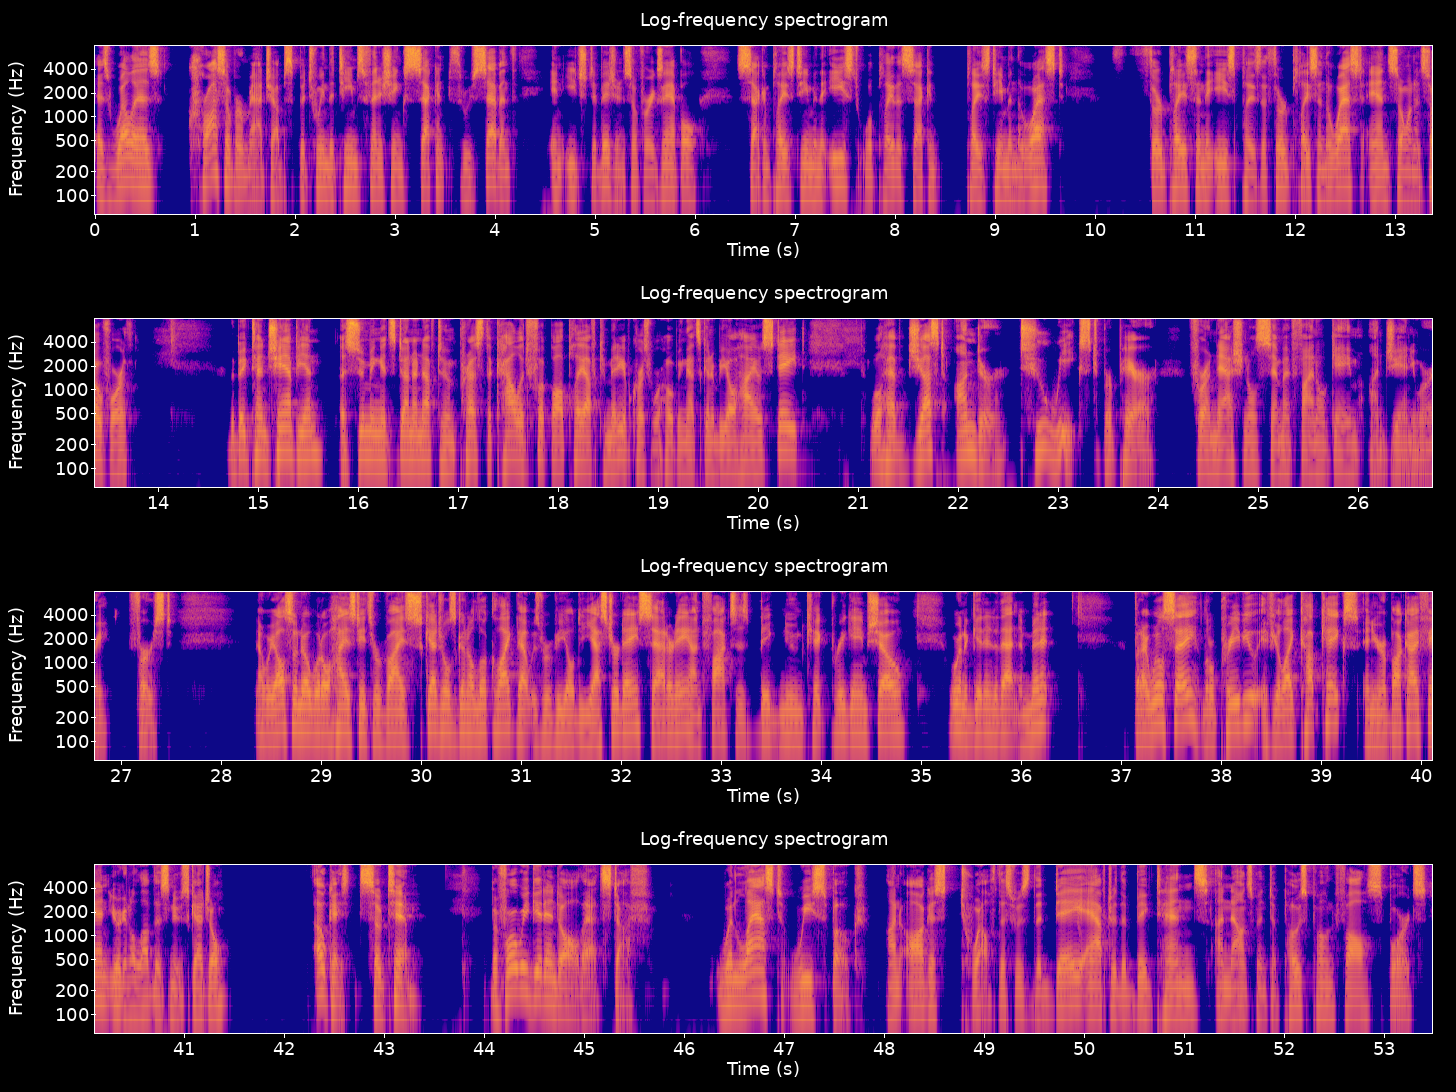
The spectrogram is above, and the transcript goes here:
as well as crossover matchups between the teams finishing second through seventh in each division. So, for example, second place team in the East will play the second place team in the West, third place in the East plays the third place in the West, and so on and so forth. The Big Ten champion, assuming it's done enough to impress the College Football Playoff Committee, of course, we're hoping that's going to be Ohio State, will have just under two weeks to prepare for a national semifinal game on January 1st. Now, we also know what Ohio State's revised schedule is going to look like. That was revealed yesterday, Saturday, on Fox's Big Noon Kick pregame show. We're going to get into that in a minute. But I will say, a little preview if you like cupcakes and you're a Buckeye fan, you're going to love this new schedule. Okay, so Tim, before we get into all that stuff, when last we spoke on August 12th, this was the day after the Big Ten's announcement to postpone fall sports,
